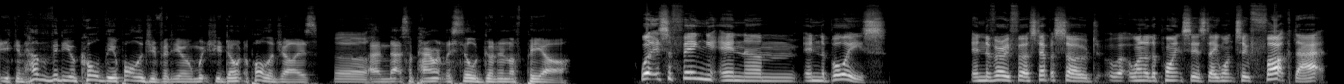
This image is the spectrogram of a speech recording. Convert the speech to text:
But you can have a video called the apology video in which you don't apologize, and that's apparently still good enough PR. Well, it's a thing in um in the boys. In the very first episode, one of the points is they want to fuck that.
